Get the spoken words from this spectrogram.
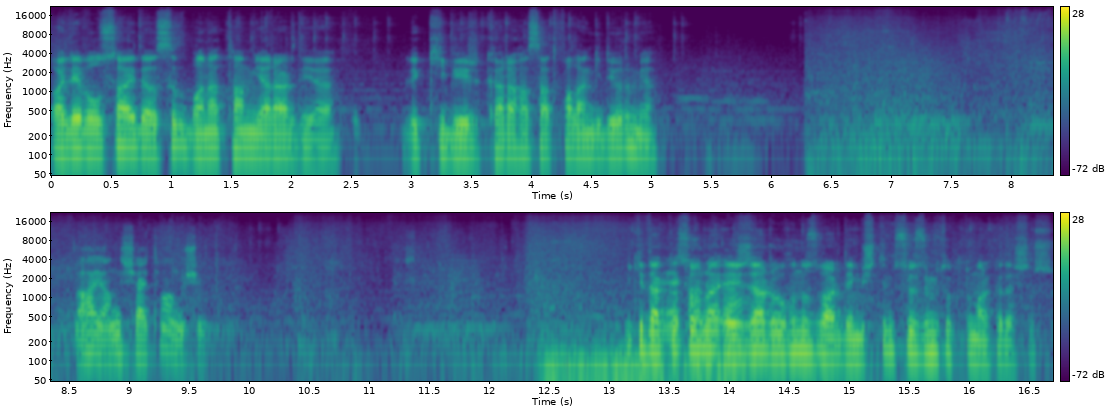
Alev olsaydı asıl bana tam yarardı ya. Böyle kibir, kara hasat falan gidiyorum ya. Daha yanlış item almışım. İki dakika Ee, sonra kanka? ejder ruhunuz var demiştim. Sözümü tuttum arkadaşlar.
